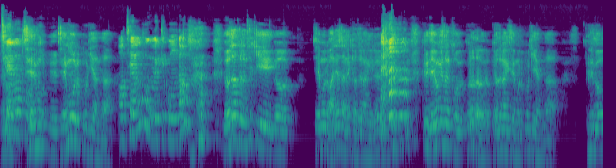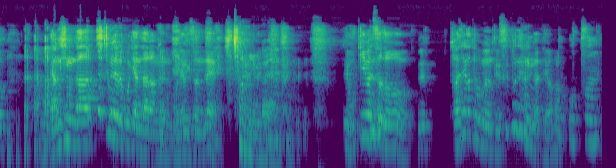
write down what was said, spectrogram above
제모 포기. 제모 예, 제모를 포기한다. 어 제목 보기 왜 이렇게 공감? 여자들은 특히 그 제모를 많이 하잖아요 겨드랑이를 그 내용에서는 거- 그러더라고요 겨드랑이 제모를 포기한다 그리고 뭐 양심과 시청률을 포기한다라는 뭐 내용이 있었는데 시청률과 양심 웃기면서도 잘 생각해보면 되게 슬픈 내용인 것 같아요 우픈.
